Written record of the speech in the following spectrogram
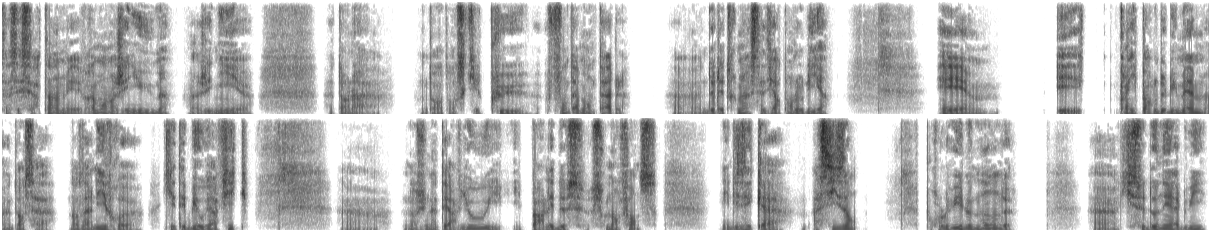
Ça c'est certain, mais vraiment un génie humain, un génie dans dans, ce qui est le plus fondamental de l'être humain, c'est-à-dire dans le lien. Et, euh, et quand il parle de lui-même euh, dans sa dans un livre euh, qui était biographique, euh, dans une interview, il, il parlait de son enfance. Il disait qu'à à six ans, pour lui, le monde euh, qui se donnait à lui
